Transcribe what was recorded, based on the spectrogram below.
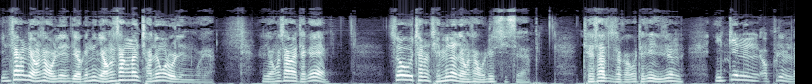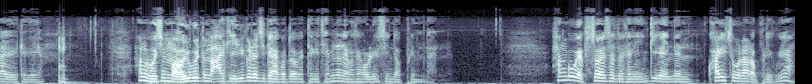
인스타그램 영상 올리는데 여기는 영상을 전용으로 올리는 거예요. 영상을 되게 소우처럼 재미난 영상 올릴 수 있어요. 대사도 들어가고 되게 요즘 인기 있는 어플입니다. 여기 되게. 한번 보시면 뭐 얼굴도 막 이렇게 일그러지게 하고도 되게 재밌는 영상 올릴 수 있는 어플입니다. 한국 앱스토어에서도 되게 인기가 있는 콰이소라는 어플이고요.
